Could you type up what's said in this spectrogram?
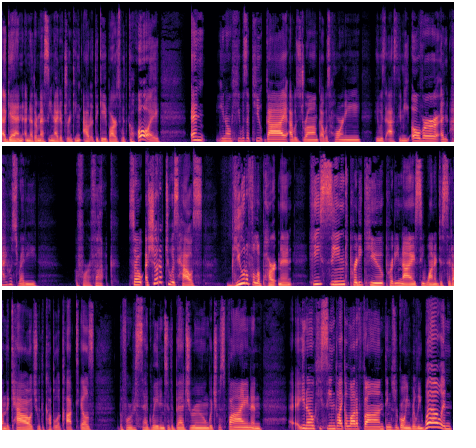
again, another messy night of drinking out at the gay bars with Gahoy. And, you know, he was a cute guy. I was drunk. I was horny. He was asking me over, and I was ready for a fuck. So I showed up to his house, beautiful apartment. He seemed pretty cute, pretty nice. He wanted to sit on the couch with a couple of cocktails before we segued into the bedroom, which was fine. And, uh, you know, he seemed like a lot of fun. Things were going really well. And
